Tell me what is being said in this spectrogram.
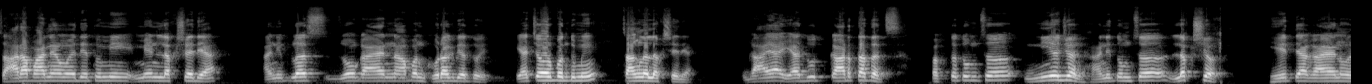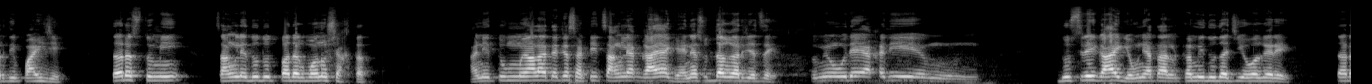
चारा पाण्यामध्ये तुम्ही मेन लक्ष द्या. आणि प्लस जो गायांना आपण खुराक देतोय याच्यावर पण तुम्ही चांगलं लक्ष द्या. गाया या दूध काढतातच. फक्त तुमचं नियोजन आणि तुमचं लक्ष हे त्या गायांवरती पाहिजे. तरच तुम्ही चांगले दूध उत्पादक बनू शकतात. आणि तुम्हाला त्याच्यासाठी चांगल्या गाया घेण्या सुद्धा गरजेचं आहे. तुम्ही उद्या एखादी दुसरी गाय घेऊन येताल कमी दुधाची वगैरे तर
